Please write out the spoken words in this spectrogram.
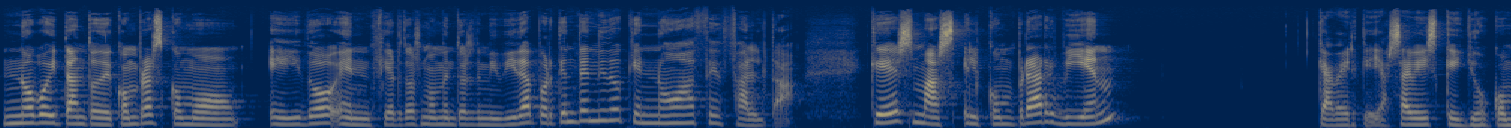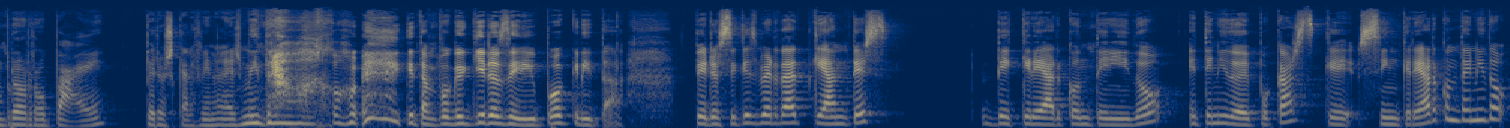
no voy tanto de compras como he ido en ciertos momentos de mi vida porque he entendido que no hace falta, que es más el comprar bien, que a ver, que ya sabéis que yo compro ropa, ¿eh? Pero es que al final es mi trabajo, que tampoco quiero ser hipócrita. Pero sí que es verdad que antes de crear contenido, he tenido épocas que sin crear contenido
